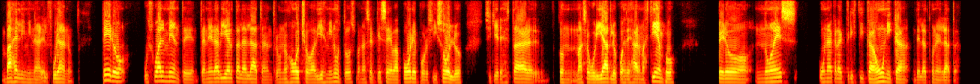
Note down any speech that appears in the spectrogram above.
vas a eliminar el furano. Pero usualmente tener abierta la lata entre unos 8 a 10 minutos van a hacer que se evapore por sí solo. Si quieres estar con más seguridad, lo puedes dejar más tiempo, pero no es una característica única del atún en lata.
